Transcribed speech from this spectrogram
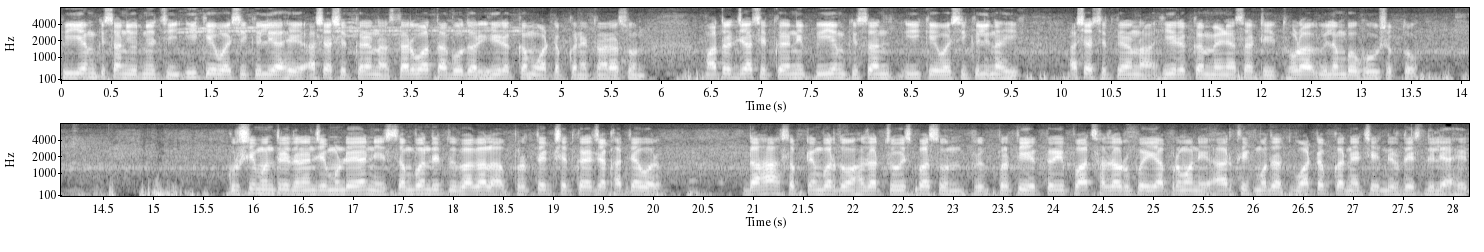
पी एम किसान योजनेची ई के वाय सी केली आहे अशा शेतकऱ्यांना सर्वात अगोदर ही रक्कम वाटप करण्यात येणार असून मात्र ज्या शेतकऱ्यांनी P M Kisan E K Y C केली नाही अशा शेतकऱ्यांना ही रक्कम मिळण्यासाठी थोडा विलंब होऊ शकतो. कृषी मंत्री धनंजय मुंडे यांनी संबंधित विभागाला प्रत्येक शेतकऱ्याच्या खात्यावर दहा सप्टेंबर दोन हजार चोवीसपासून प्र प्रति हेक्टरी पाच हजार रुपये याप्रमाणे आर्थिक मदत वाटप करण्याचे निर्देश दिले आहेत.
